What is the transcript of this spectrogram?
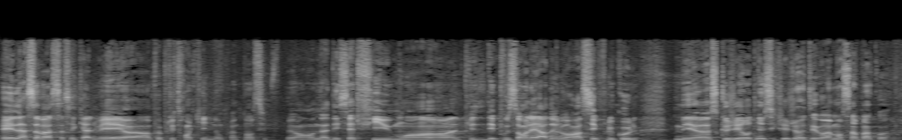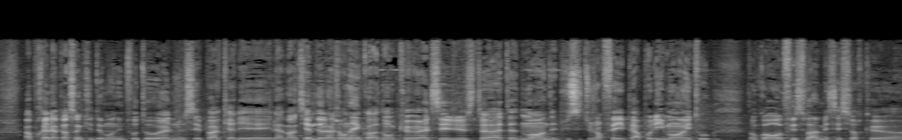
Et là, ça va, ça s'est calmé, euh, un peu plus tranquille. Donc maintenant, on a des selfies moins, plus des pouces en l'air de loin, c'est plus cool. Mais euh, ce que j'ai retenu, c'est que les gens étaient vraiment sympas, quoi. Après, la personne qui demande une photo, elle ne sait pas qu'elle est la vingtième de la journée, quoi. Donc euh, elle, c'est juste, elle te demande, et puis c'est toujours fait hyper poliment et tout. Donc on refuse pas, mais c'est sûr que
